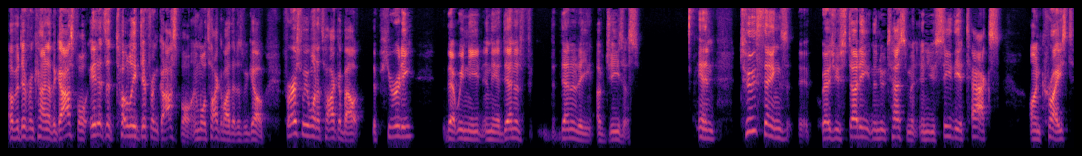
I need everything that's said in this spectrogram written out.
of a different kind of the gospel, it is a totally different gospel. And we'll talk about that as we go. First, we want to talk about the purity that we need in the identity of Jesus. And two things, as you study the New Testament and you see the attacks on Christ,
